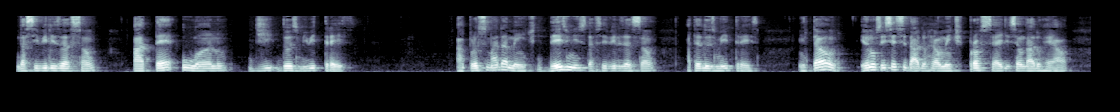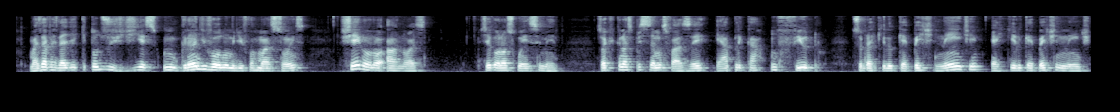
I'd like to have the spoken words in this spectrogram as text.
da civilização até o ano de 2003. Aproximadamente desde o início da civilização até 2003. Então, eu não sei se esse dado realmente procede, se é um dado real, mas a verdade é que todos os dias um grande volume de informações chegam a nós, chegam ao nosso conhecimento. Só que o que nós precisamos fazer é aplicar um filtro sobre aquilo que é pertinente e aquilo que é pertinente,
